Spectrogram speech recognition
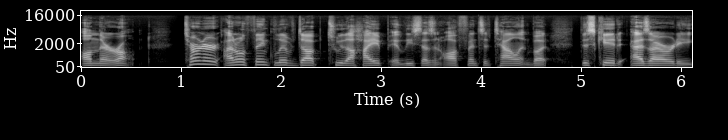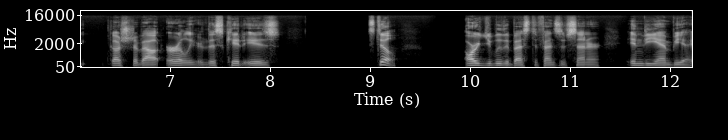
on their own. Turner, I don't think lived up to the hype, at least as an offensive talent, but this kid, as I already gushed about earlier, this kid is still arguably the best defensive center in the NBA.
